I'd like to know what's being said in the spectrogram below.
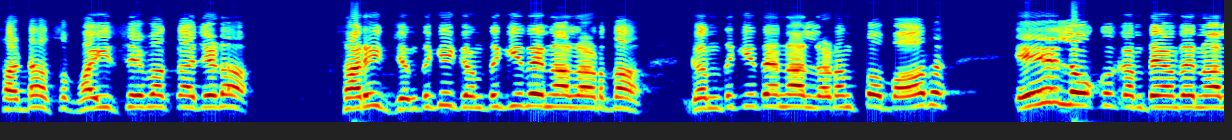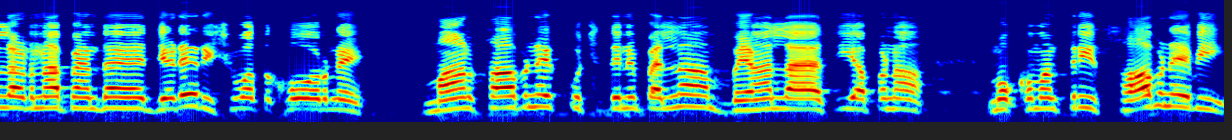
ਸਾਡਾ ਸਫ਼ਾਈ ਸੇਵਕ ਆ ਜਿਹੜਾ, ਸਾਰੀ ਜ਼ਿੰਦਗੀ ਗੰਦਗੀ ਦੇ ਨਾਲ ਲੜਦਾ। ਗੰਦਗੀ ਦੇ ਨਾਲ ਲੜਨ ਤੋਂ ਬਾਅਦ ਇਹ ਲੋਕ ਗੰਦਿਆਂ ਦੇ ਨਾਲ ਲੜਨਾ ਪੈਂਦਾ ਹੈ, ਜਿਹੜੇ ਰਿਸ਼ਵਤਖੋਰ ਨੇ। ਮਾਨ ਸਾਹਿਬ ਨੇ ਕੁਝ ਦਿਨ ਪਹਿਲਾਂ ਬਿਆਨ ਲਾਇਆ ਸੀ ਆਪਣਾ, ਮੁੱਖ ਮੰਤਰੀ ਸਾਹਿਬ ਨੇ ਵੀ,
